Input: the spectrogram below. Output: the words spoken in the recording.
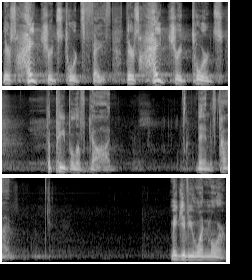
there's hatred towards faith, there's hatred towards the people of God. The end of time. Let me give you one more.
